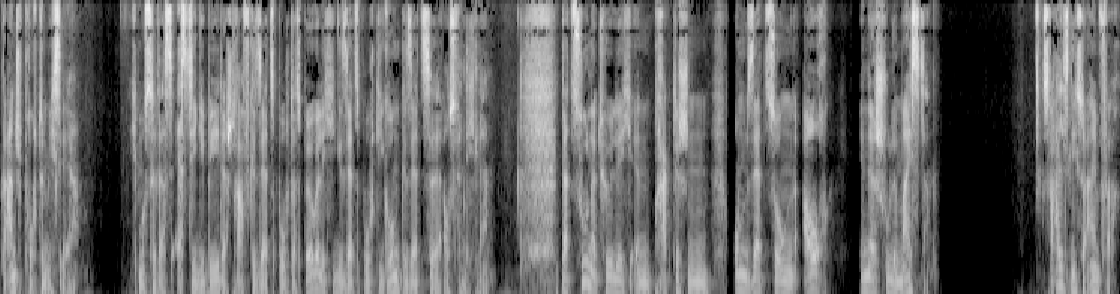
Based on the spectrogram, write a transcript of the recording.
beanspruchte mich sehr. Ich musste das StGB, das Strafgesetzbuch, das bürgerliche Gesetzbuch, die Grundgesetze auswendig lernen. Dazu natürlich in praktischen Umsetzungen auch in der Schule meistern. Es war alles nicht so einfach.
